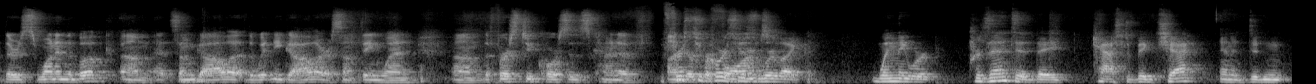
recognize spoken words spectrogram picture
there's one in the book um, at some gala, the Whitney Gala or something, when um, the first two courses kind of The first two courses were like when they were presented, they cashed a big check and it didn't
